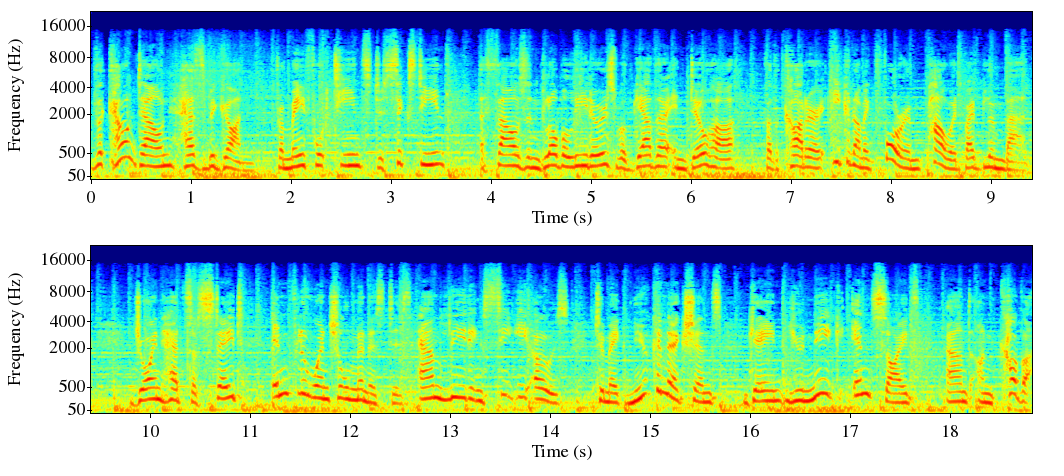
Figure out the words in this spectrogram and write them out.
The countdown has begun. From May 14th to 16th, a thousand global leaders will gather in Doha for the Qatar Economic Forum powered by Bloomberg. Join heads of state, influential ministers, and leading CEOs to make new connections, gain unique insights, and uncover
